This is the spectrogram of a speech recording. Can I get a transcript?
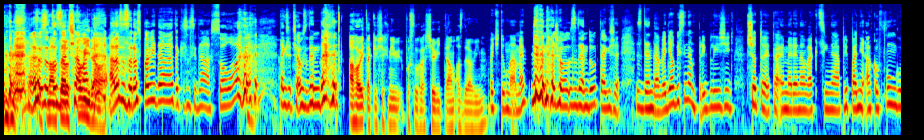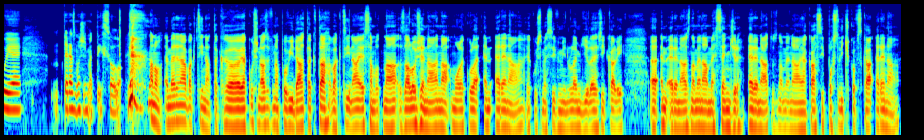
som to začala. Ale som sa rozpovídala, tak som si dala solo. Takže čau Zdenda. Ahoj, taky všechny posluchače vítám a zdravím. Veď tu máme nášho Zdendu, takže Zdenda, vedel by si nám priblížiť, čo to je tá mRNA vakcína, prípadne ako funguje, Teraz můžeš mít ty solo. ano, mRNA vakcína, tak eh, jak už název napovídá, tak ta vakcína je samotná založená na molekule mRNA, jak už jsme si v minulém díle říkali. Eh, mRNA znamená messenger RNA, to znamená jakási poslíčkovská RNA.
